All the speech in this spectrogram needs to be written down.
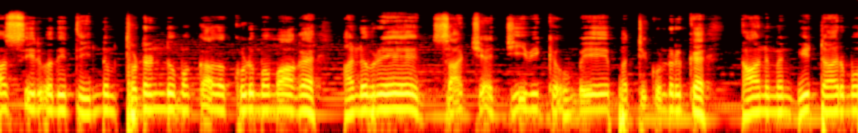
ஆசீர்வதித்து இன்னும் தொடர்ந்து உமக்காக குடும்பமாக ஆண்டவரே சாட்சியாக ஜீவிக்க உண்மையே பற்றி கொண்டிருக்க நானும் என் வீட்டாருமோ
